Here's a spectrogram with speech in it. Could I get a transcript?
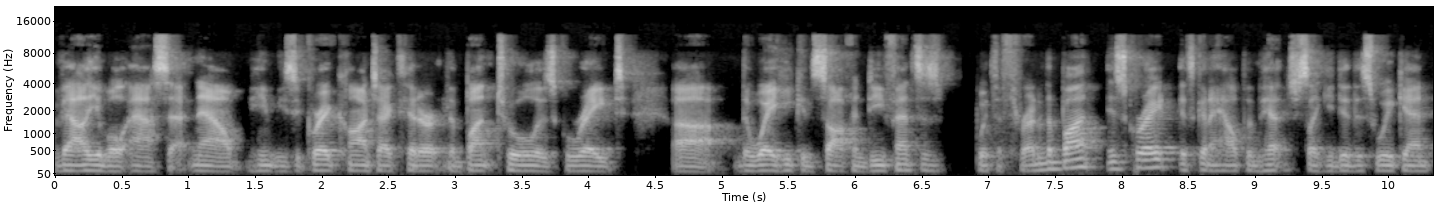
valuable asset. Now, he, he's a great contact hitter. The bunt tool is great. Uh, the way he can soften defenses with the threat of the bunt is great. It's going to help him hit just like he did this weekend.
